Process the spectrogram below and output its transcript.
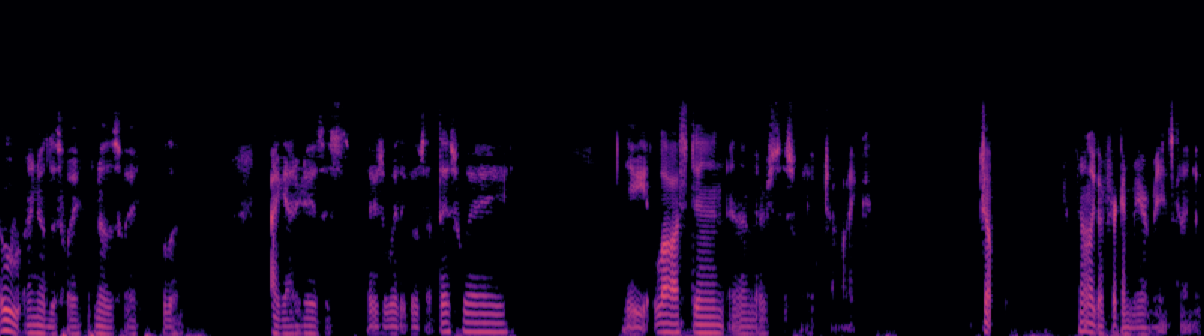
Oh, I know this way. I know this way. Hold on. I got it. Is this? There's a way that goes out this way. You get lost in, and then there's this way, which I like. Jump. Kind of like a freaking mirror maze, kind of.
